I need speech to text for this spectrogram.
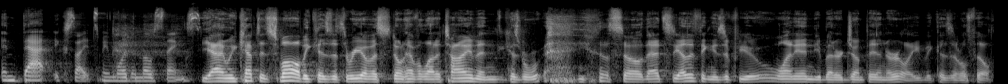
and that excites me more than most things. Yeah, and we kept it small because the three of us don't have a lot of time, and because we're so that's the other thing is if you want in, you better jump in early because it'll fill.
